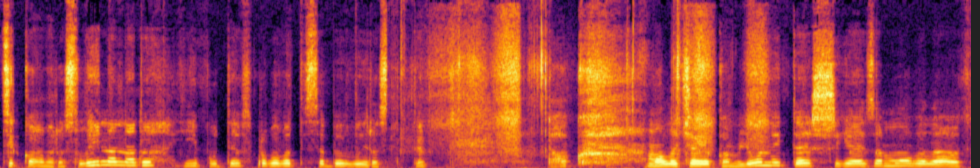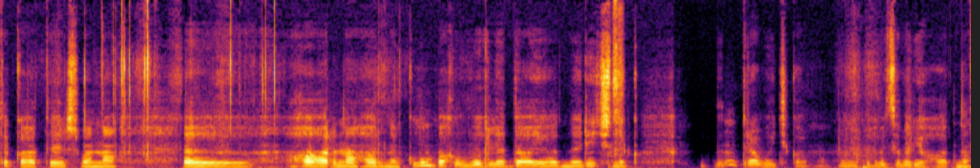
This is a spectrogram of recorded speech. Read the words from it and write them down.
Цікава рослина, треба її буде спробувати себе виростити. Так, молочай камльоний теж я замовила. От така теж вона е, гарна, гарна в клумбах виглядає однорічник. Ну, травичка. Мені подобається варігатна.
